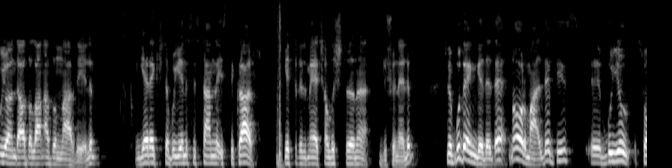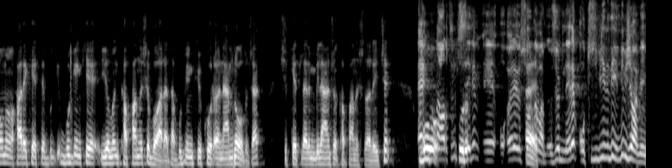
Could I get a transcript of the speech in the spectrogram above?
Bu yönde adılan adımlar diyelim gerek işte bu yeni sistemle istikrar getirilmeye çalıştığını düşünelim. Şimdi bu dengede de normalde biz e, bu yıl sonu hareketi, bu- bugünkü yılın kapanışı bu arada, bugünkü kur önemli olacak şirketlerin bilanço kapanışları için. Evet, bu bunun altını çizelim. E, o- öyle bir soru da Evet. vardı. Özür dilerim. 31 değil değil mi Cemal Bey?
